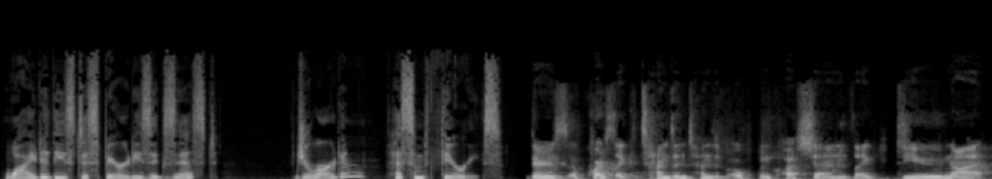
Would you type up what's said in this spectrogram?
Why do these disparities exist? Girardin has some theories. There's, of course, like tons and tons of open questions. Like, do you not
